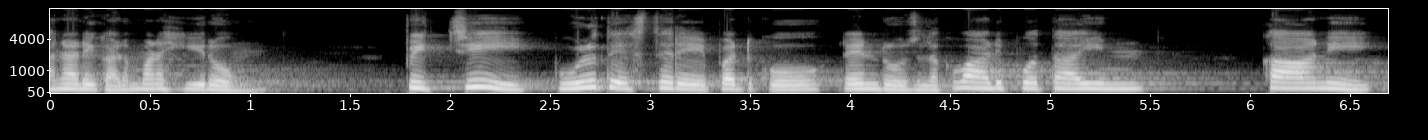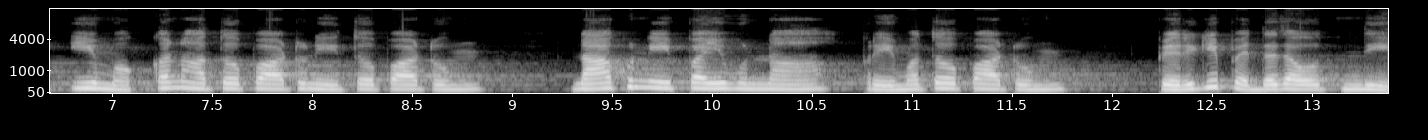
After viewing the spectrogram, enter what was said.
అని అడిగాడు మన హీరో. పిచ్చి పూలు తెస్తే రేపటికో రెండు రోజులకు వాడిపోతాయి. కానీ ఈ మొక్క నాతో పాటు నీతో పాటు నాకు నీపై ఉన్న ప్రేమతో పాటు పెరిగి పెద్దదవుతుంది.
